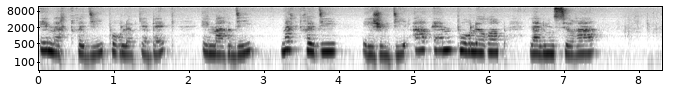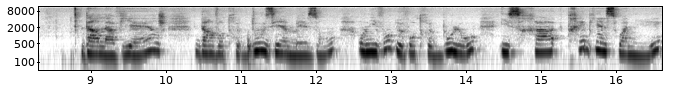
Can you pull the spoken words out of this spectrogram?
et mercredi pour le Québec et mardi, mercredi et jeudi AM pour l'Europe. La lune sera dans la Vierge, dans votre douzième maison, au niveau de votre boulot, il sera très bien soigné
